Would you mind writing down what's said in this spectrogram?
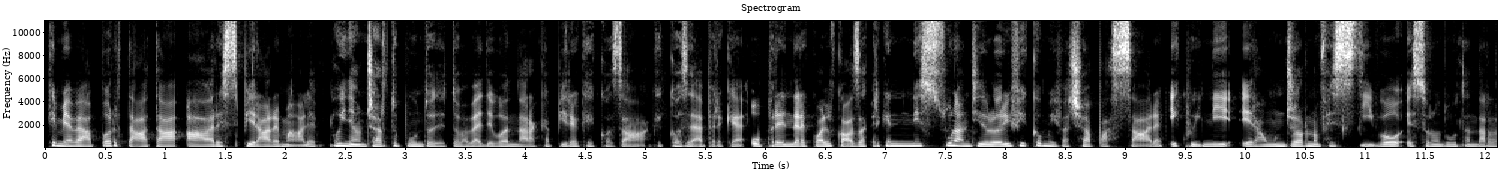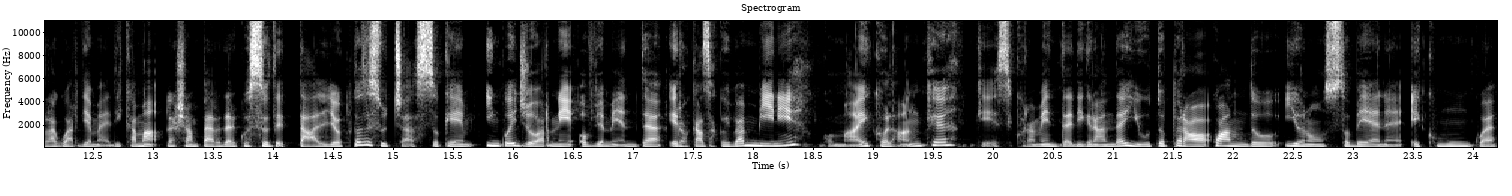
che mi aveva portata a respirare male. Quindi a un certo punto ho detto vabbè devo andare a capire che, cosa, che cos'è perché o prendere qualcosa perché nessun antidolorifico mi faceva passare e quindi era un giorno festivo e sono dovuta andare alla guardia medica, ma lasciamo perdere questo dettaglio. Cosa è successo? Che in quei giorni ovviamente ero a casa con i bambini, con Michael anche, che sicuramente è di grande aiuto, però quando io non sto bene e comunque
